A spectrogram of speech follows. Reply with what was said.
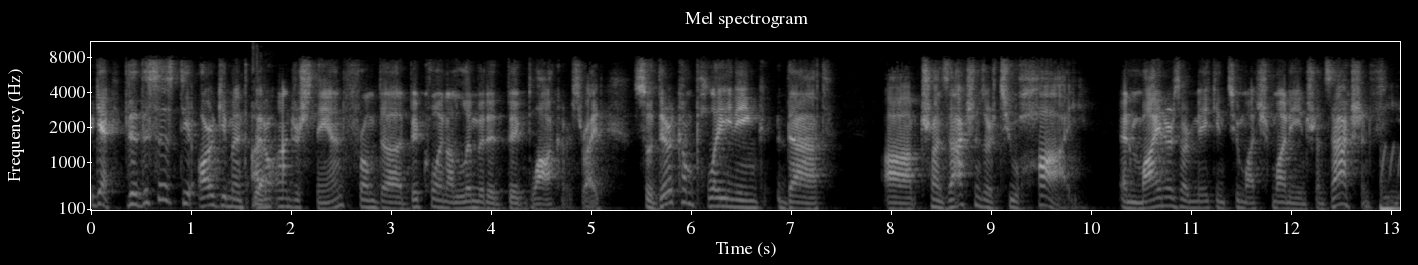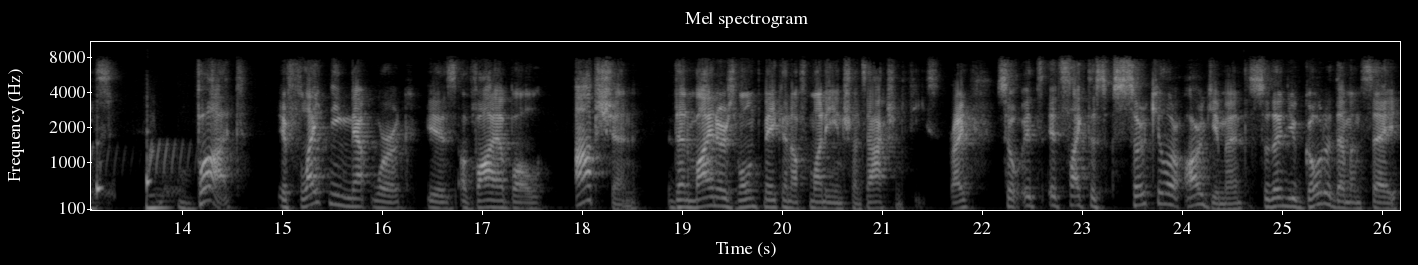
Again, th- this is the argument I don't understand from the Bitcoin Unlimited big blockers. Right. So they're complaining that uh, transactions are too high and miners are making too much money in transaction fees. But if Lightning Network is a viable option, then miners won't make enough money in transaction fees, right? So it's it's like this circular argument. So then you go to them and say,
